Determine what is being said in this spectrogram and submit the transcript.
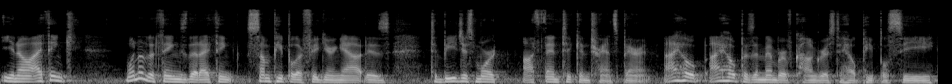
you know, I think one of the things that I think some people are figuring out is to be just more authentic and transparent. I hope I hope as a member of Congress to help people see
